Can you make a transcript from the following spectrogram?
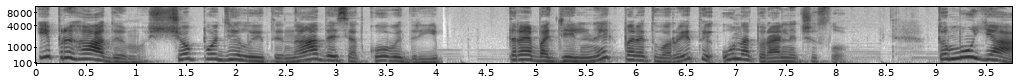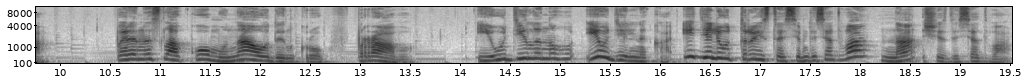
І пригадуємо, щоб поділити на десятковий дріб, треба дільник перетворити у натуральне число. Тому я перенесла кому на один крок вправо і у діленого, і у дільника. І ділю 372 на 62.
